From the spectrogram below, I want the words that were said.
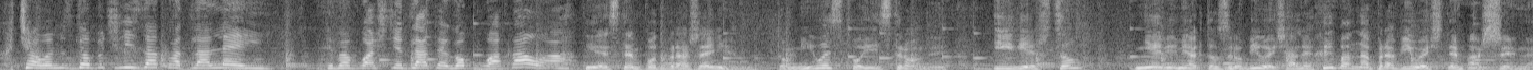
Chciałem zdobyć lizaka dla Lei. Chyba właśnie dlatego płakała. Jestem pod wrażeniem. To miłe z twojej strony. I wiesz co? Nie wiem jak to zrobiłeś, ale chyba naprawiłeś tę maszynę.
